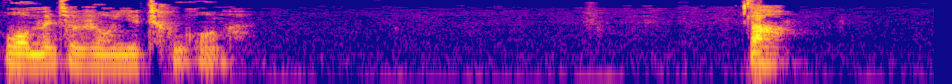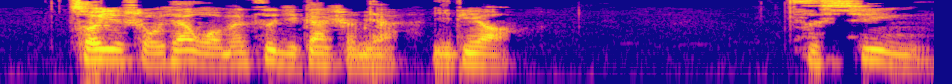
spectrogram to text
我们就容易成功了啊！所以，首先我们自己干什么呀？一定要自信、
